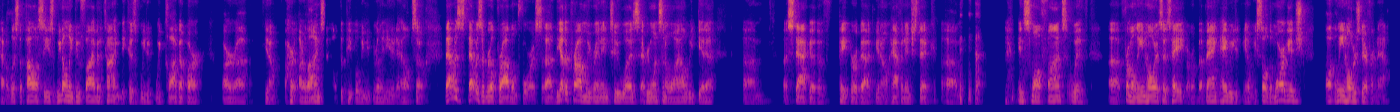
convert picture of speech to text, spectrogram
have a list of policies we'd only do five at a time because we'd we'd clog up our our uh, you know our, our lines to help the people we really needed to help. So that was that was a real problem for us. Uh, the other problem we ran into was every once in a while we'd get a um, a stack of paper about you know half an inch thick um, in small fonts with uh, from a lien holder it says hey or a bank hey we you know we sold the mortgage. Oh, the lien holder's different now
